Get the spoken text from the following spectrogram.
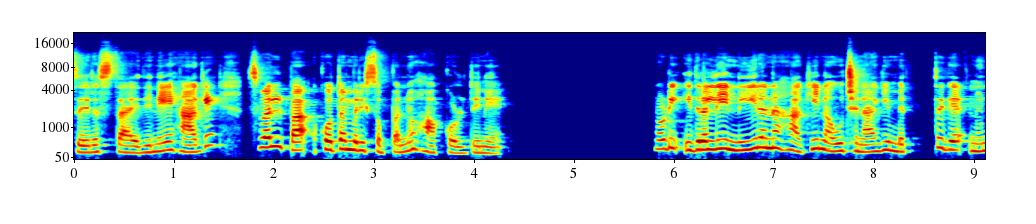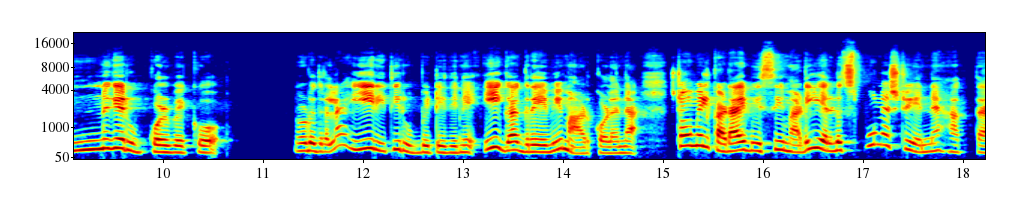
ಸೇರಿಸ್ತಾ ಇದ್ದೀನಿ. ಹಾಗೆ ಸ್ವಲ್ಪ ಕೊತ್ತಂಬರಿ ಸೊಪ್ಪನ್ನು ಹಾಕ್ಕೊಳ್ತೀನಿ ನೋಡಿ, ಇದರಲ್ಲಿ ನೀರನ್ನು ಹಾಕಿ ನಾವು ಚೆನ್ನಾಗಿ ಮೆತ್ತಗೆ, ನುಣ್ಣಗೆ ರುಬ್ಕೊಳ್ಬೇಕು. ನೋಡಿದ್ರಲ್ಲ, ಈ ರೀತಿ ರುಬ್ಬಿಟ್ಟಿದ್ದೀನಿ. ಈಗ ಗ್ರೇವಿ ಮಾಡ್ಕೊಳ್ಳೋಣ. ಸ್ಟವ್ ಮೇಲೆ ಕಡಾಯಿ ಬಿಸಿ ಮಾಡಿ ಎರಡು ಸ್ಪೂನಷ್ಟು ಎಣ್ಣೆ ಹಾಕ್ತಾ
